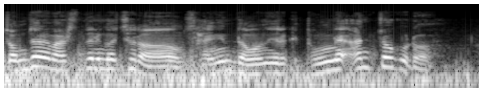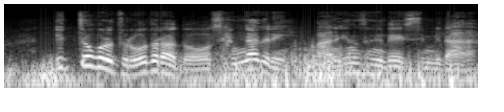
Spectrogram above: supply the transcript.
좀 전에 말씀드린 것처럼 상인동은 이렇게 동네 안쪽으로 이쪽으로 들어오더라도 상가들이 많이 형성이 되어 있습니다.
